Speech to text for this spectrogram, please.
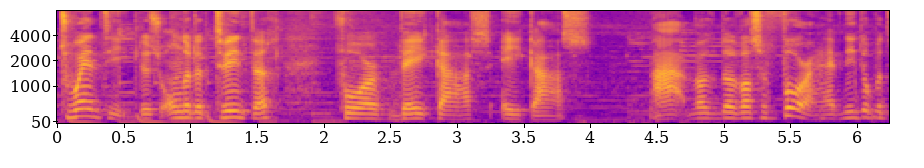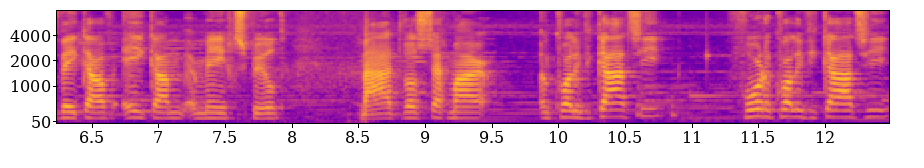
20. Dus onder de 20 voor WK's, EK's. Maar dat was ervoor. Hij heeft niet op het WK of EK er meegespeeld. Maar het was zeg maar een kwalificatie voor de kwalificatie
